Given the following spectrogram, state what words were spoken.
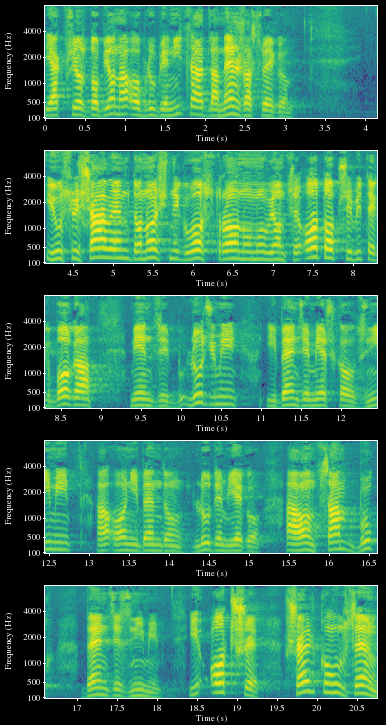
jak przyozdobiona oblubienica dla męża swego. I usłyszałem donośny głos tronu mówiący, oto przybytek Boga między ludźmi i będzie mieszkał z nimi, a oni będą ludem Jego, a On sam, Bóg, będzie z nimi. I otrze wszelką łzę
